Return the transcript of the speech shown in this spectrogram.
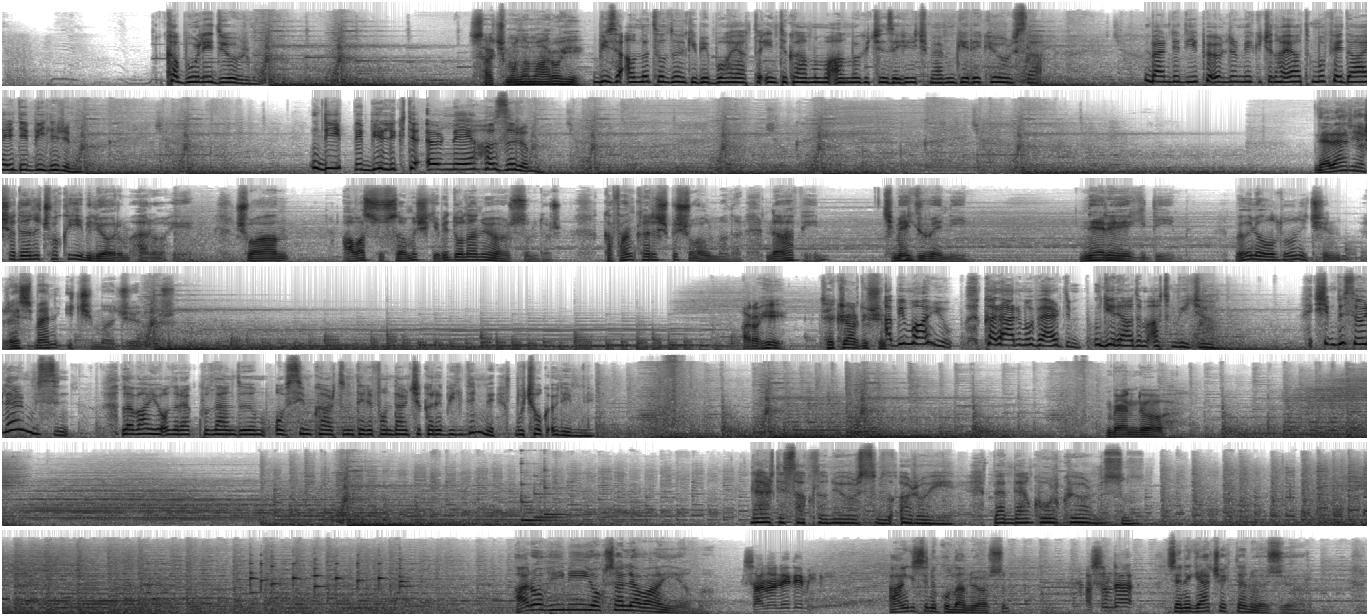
kabul ediyorum. Saçmalama Arohi. Bize anlatıldığı gibi bu hayatta intikamımı almak için zehir içmem gerekiyorsa ben de Deep'i öldürmek için hayatımı feda edebilirim. Deep'le birlikte ölmeye hazırım. Neler yaşadığını çok iyi biliyorum Arohi. Şu an ava susamış gibi dolanıyorsundur. Kafan karışmış olmalı. Ne yapayım? Kime güveneyim? Nereye gideyim? Böyle olduğun için resmen içim acıyor. Arohi, tekrar düşün. Abimanyu, kararımı verdim. Geri adım atmayacağım. Şimdi söyler misin? Lavanya olarak kullandığım o sim kartını telefondan çıkarabildin mi? Bu çok önemli. Ben de o. Nerede saklanıyorsun Arohi? Benden korkuyor musun? Arohi mi yoksa Lavanya mı? Sana ne demeliyim? Hangisini kullanıyorsun? Aslında seni gerçekten özlüyorum.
